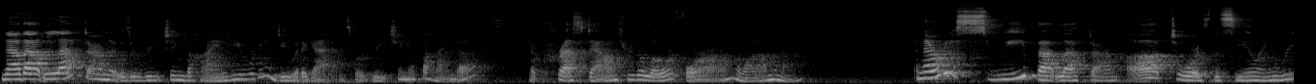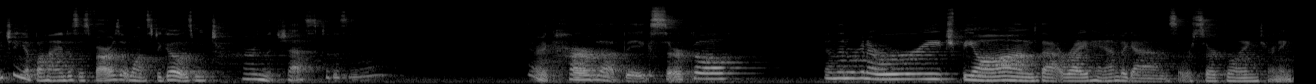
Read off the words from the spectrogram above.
Now that left arm that was reaching behind you, we're going to do it again. So we're reaching it behind us. Now press down through the lower forearm, the one on the mat. And now we're to sweep that left arm up towards the ceiling, reaching it behind us as far as it wants to go as we turn the chest to the ceiling. We're to carve that big circle. And then we're going to reach beyond that right hand again. So we're circling, turning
